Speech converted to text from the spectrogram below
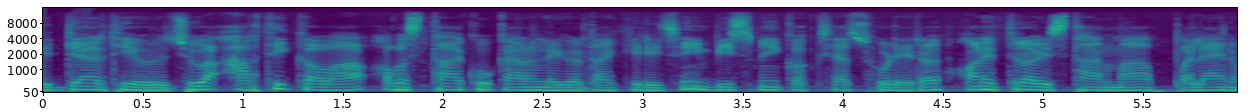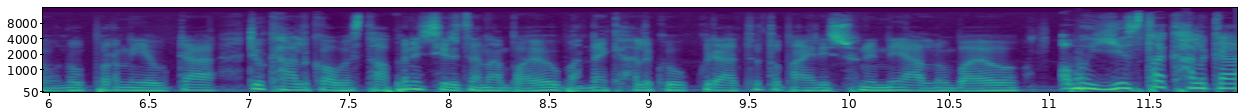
विद्यार्थीहरू जो आर्थिक अभाव अवस्थाको कारणले गर्दाखेरि चाहिँ बिचमै कक्षा छोडेर अन्यत्र स्थानमा पलायन हुनुपर्ने एउटा त्यो खालको अवस्था पनि सिर्जना भयो भन्ने खालको कुरा त तपाईँले सुनि नै हाल्नुभयो अब यस्ता खालका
